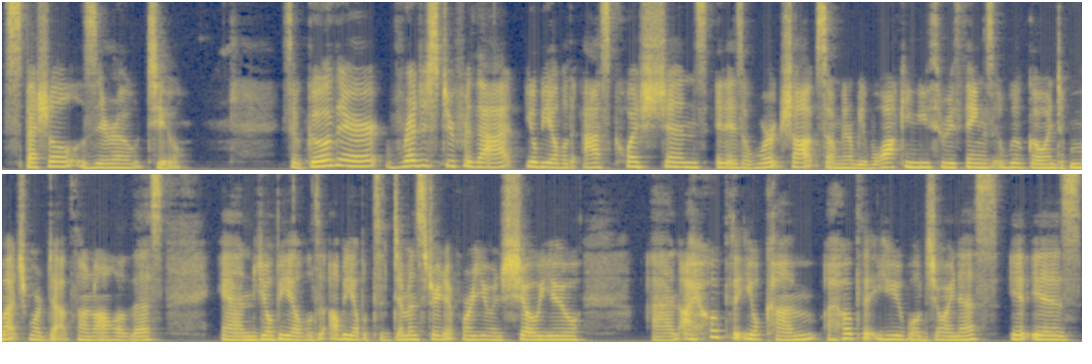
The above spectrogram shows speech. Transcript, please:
special zero two. So go there, register for that. You'll be able to ask questions. It is a workshop, so I'm going to be walking you through things. We'll go into much more depth on all of this and you'll be able to, I'll be able to demonstrate it for you and show you. And I hope that you'll come. I hope that you will join us. It is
